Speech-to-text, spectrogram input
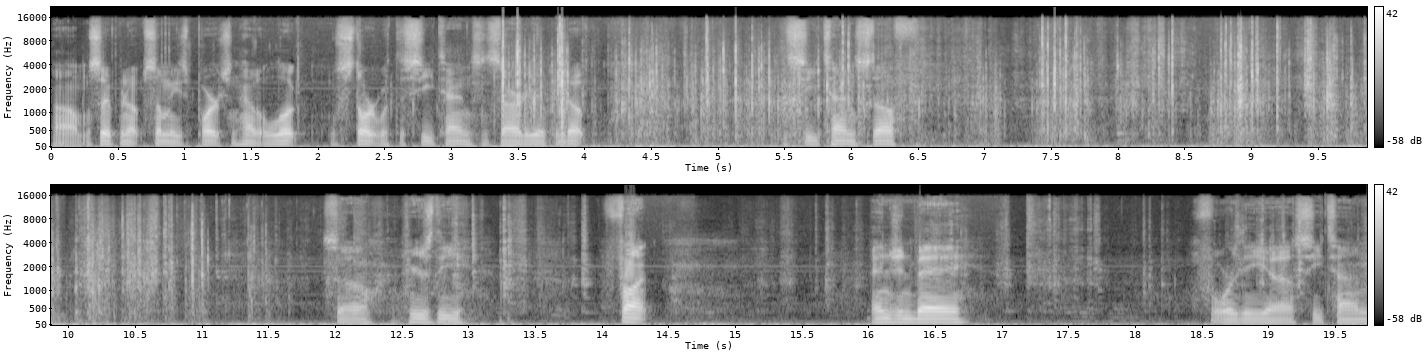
Um, let's open up some of these parts and have a look. We'll start with the C10 since I already opened up the C10 stuff. So here's the front engine bay for the uh, C10.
